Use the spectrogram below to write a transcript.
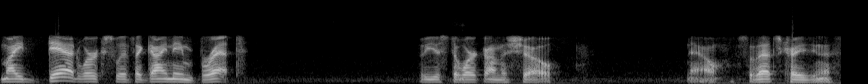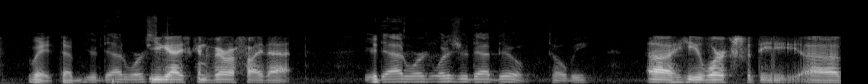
my dad works with a guy named Brett, who used to work on the show. Now, so that's craziness. Wait, that, Your dad works. You guys can verify that. Your dad work. What does your dad do, Toby? Uh, he works with the uh,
